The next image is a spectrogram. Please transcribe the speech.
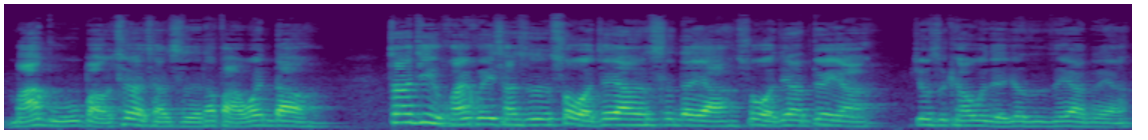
马古宝彻禅师他反问道：“张晋怀回禅师说我这样是的呀，说我这样对呀，就是开悟者就是这样的呀，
